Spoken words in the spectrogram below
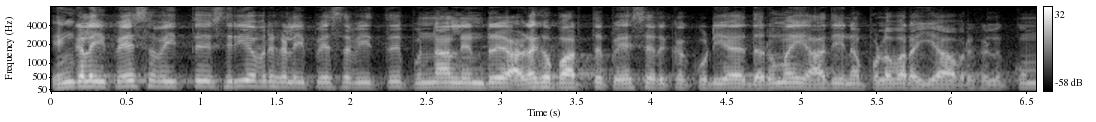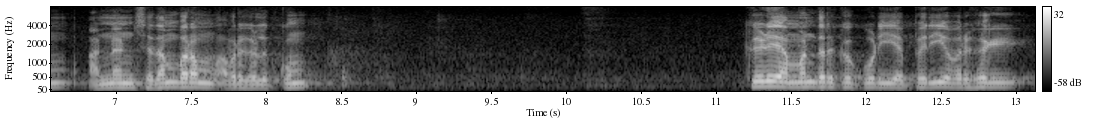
எங்களை பேச வைத்து சிறியவர்களை பேச வைத்து பின்னால் நின்று அழகு பார்த்து பேச இருக்கக்கூடிய தருமை ஆதீன புலவர் ஐயா அவர்களுக்கும் அண்ணன் சிதம்பரம் அவர்களுக்கும் கீழே அமர்ந்திருக்கக்கூடிய பெரியவர்கள்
